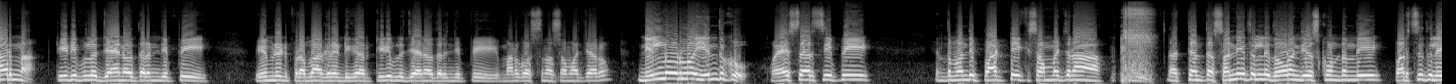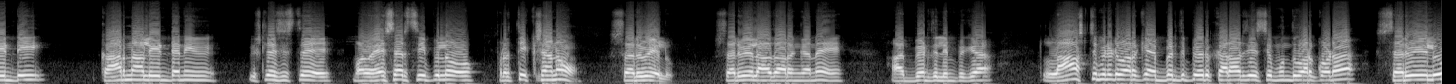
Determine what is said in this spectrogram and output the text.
ఆరున టీడీపీలో జాయిన్ అవుతారని చెప్పి వేమిరెడ్డి ప్రభాకర్ రెడ్డి గారు టీడీపీలో జాయిన్ అవుతారని చెప్పి మనకు వస్తున్న సమాచారం. నెల్లూరులో ఎందుకు వైఎస్ఆర్సీపీ ఇంతమంది పార్టీకి సంబంధించిన అత్యంత సన్నిహితుల్ని దూరం చేసుకుంటుంది? పరిస్థితులు ఏంటి కారణాలు ఏంటని విశ్లేషిస్తే మన వైఎస్ఆర్సీపీలో ప్రతి క్షణం సర్వేలు సర్వేల ఆధారంగానే అభ్యర్థుల ఎంపిక లాస్ట్ మినిట్ వరకే అభ్యర్థి పేరు ఖరారు చేసే ముందు వరకు కూడా సర్వేలు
